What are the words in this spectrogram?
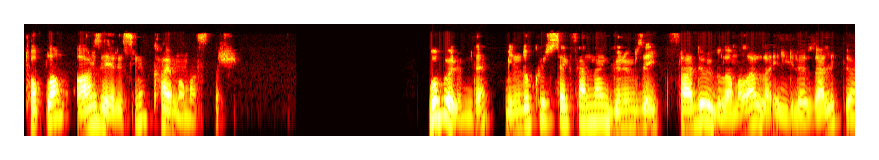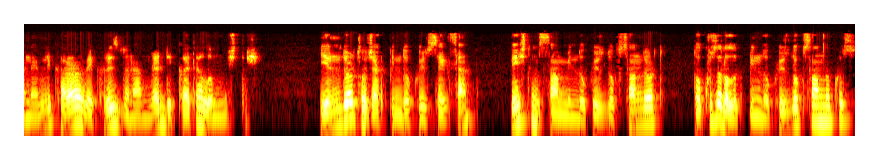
Toplam arz eğrisinin kaymamasıdır. Bu bölümde 1980'den günümüze iktisadi uygulamalarla ilgili özellikle önemli karar ve kriz dönemleri dikkate alınmıştır. 24 Ocak 1980, 5 Nisan 1994, 9 Aralık 1999,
